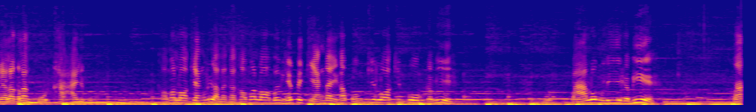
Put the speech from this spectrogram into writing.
แม่เรากำลังขูดขาอยู่เขามารอแข่งเลือดแล้วก็เขามารอเบิ้งเฮ็ดไปแกงได้ครับ ผมกินรอกินโปมก็มีปลาลงลีก็มีปลา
